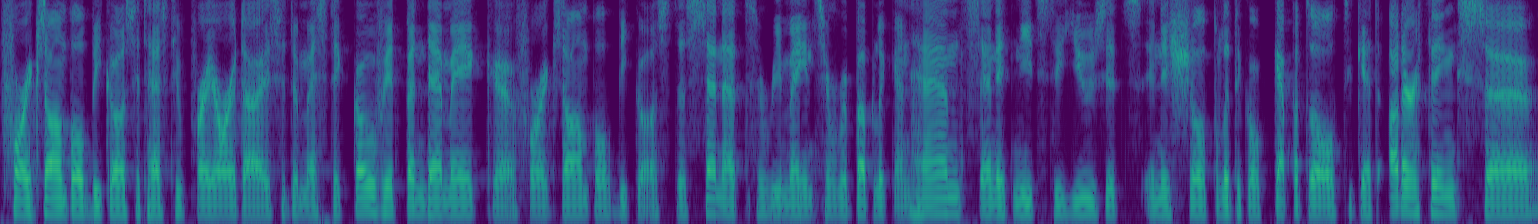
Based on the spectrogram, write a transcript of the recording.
For example, because it has to prioritize a domestic COVID pandemic. Uh, for example, because the Senate remains in Republican hands and it needs to use its initial political capital to get other things uh,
